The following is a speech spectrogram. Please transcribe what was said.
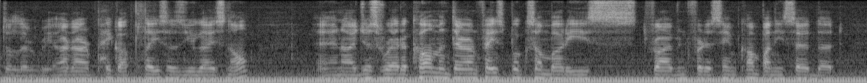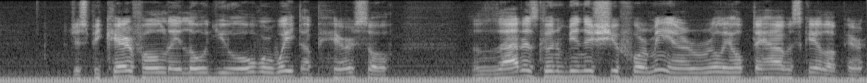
delivery at our pickup place, as you guys know. And I just read a comment there on Facebook. Somebody's driving for the same company said that just be careful, they load you overweight up here. So that is going to be an issue for me. I really hope they have a scale up here.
